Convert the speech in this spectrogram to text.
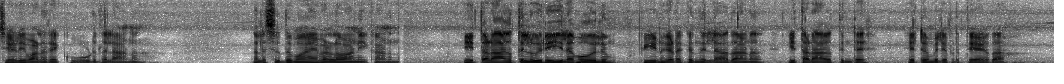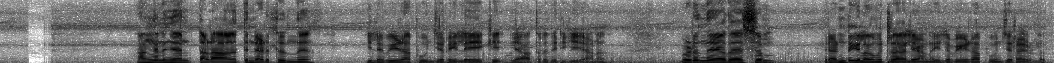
ചെളി വളരെ കൂടുതലാണ്. നല്ല ശുദ്ധമായ വെള്ളമാണ് ഈ കാണുന്നത്. ഈ തടാകത്തിൽ ഒരു ഇല പോലും വീണ് കിടക്കുന്നില്ല. അതാണ് ഈ തടാകത്തിന്റെ ഏറ്റവും വലിയ പ്രത്യേകത. അങ്ങനെ ഞാൻ തടാകത്തിന്റെ അടുത്ത് നിന്ന് ഇലവീഴ പൂഞ്ചിറയിലേക്ക് യാത്ര തിരിക്കുകയാണ് ഇവിടെ നിന്ന് ഏകദേശം രണ്ട് കിലോമീറ്റർ അകലെയാണ് ഇലവീഴ പൂഞ്ചിറയുള്ളത്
